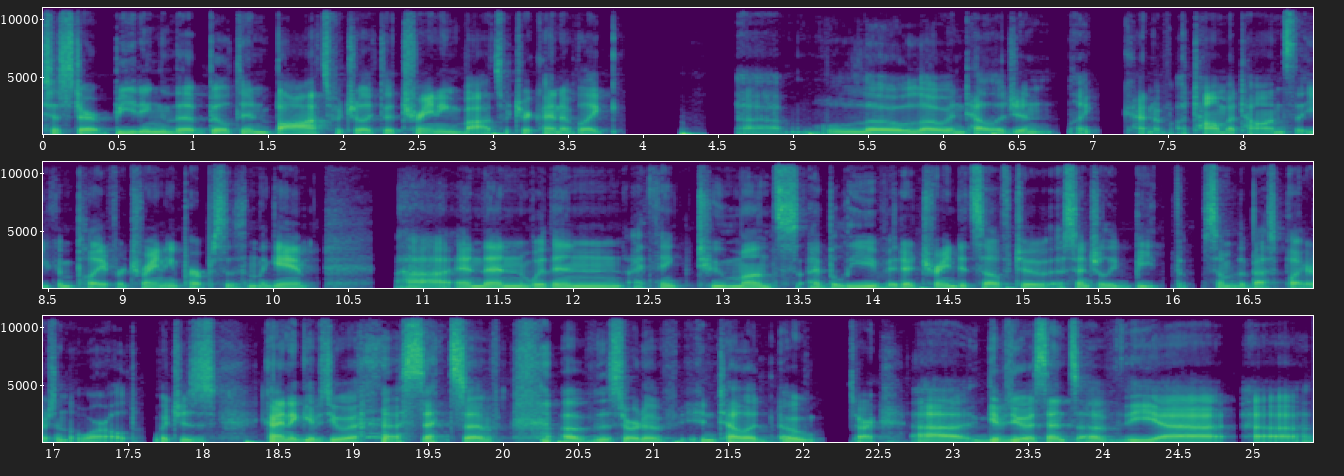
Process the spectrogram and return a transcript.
to start beating the built-in bots which are like the training bots which are kind of like uh, low low intelligent like kind of automatons that you can play for training purposes in the game Uh, and then within, I think, two months, I believe, it had trained itself to essentially beat the, some of the best players in the world, which is kind of gives you a, a, sense of of the sort of intelligent. Oh, sorry, uh, gives you a sense of the uh, uh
